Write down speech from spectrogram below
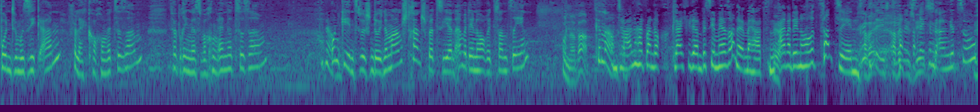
bunte Musik an, vielleicht kochen wir zusammen, verbringen das Wochenende zusammen genau. und gehen zwischendurch nochmal am Strand spazieren, einmal den Horizont sehen. Wunderbar. Genau. Und dann hat man doch gleich wieder ein bisschen mehr Sonne im Herzen. Ja. Einmal den Horizont sehen. Richtig. Aber, aber entsprechend seht, angezogen.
